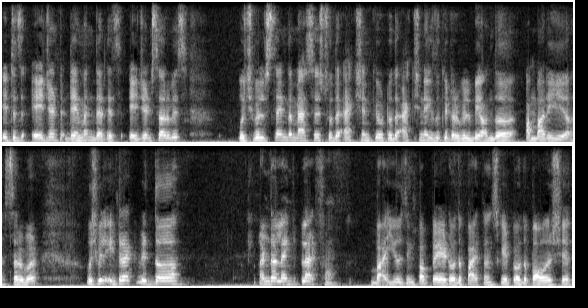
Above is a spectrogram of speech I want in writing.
It is agent daemon that is agent service which will send the message to the action queue to the action executor will be on the Ambari uh, server which will interact with the underlying platform by using Puppet or the Python script or the PowerShell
